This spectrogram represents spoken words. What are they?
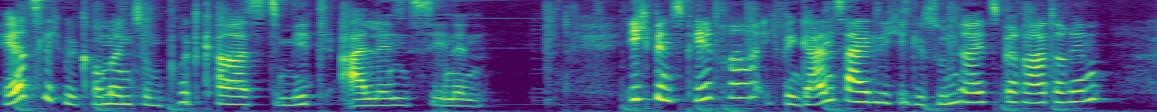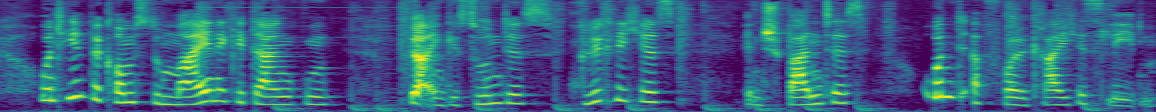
Herzlich willkommen zum Podcast mit allen Sinnen. Ich bin's Petra, ich bin ganzheitliche Gesundheitsberaterin und hier bekommst du meine Gedanken für ein gesundes, glückliches, entspanntes und erfolgreiches Leben.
